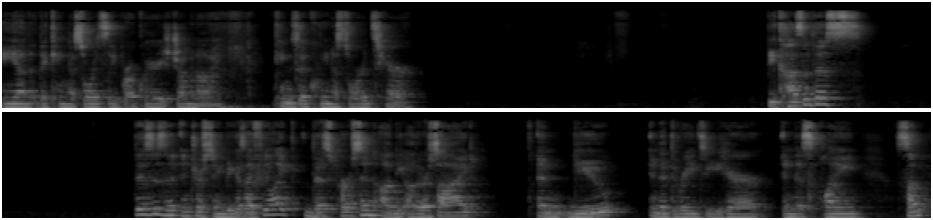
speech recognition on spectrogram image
and the King of Swords, Libra, Aquarius, Gemini. King's and Queen of Swords here. Because of this, this is interesting because I feel like this person on the other side and you in the 3D here in this plane, some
